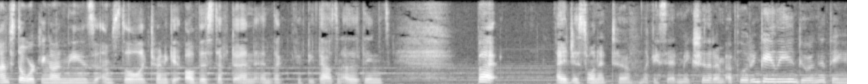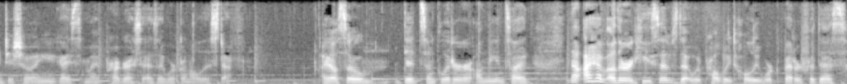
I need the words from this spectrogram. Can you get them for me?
I'm still working on these. I'm still like trying to get all this stuff done and like 50,000 other things. But I just wanted to, like I said, make sure that I'm uploading daily and doing the thing and just showing you guys my progress as I work on all this stuff. I also did some glitter on the inside. Now, I have other adhesives that would probably totally work better for this,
